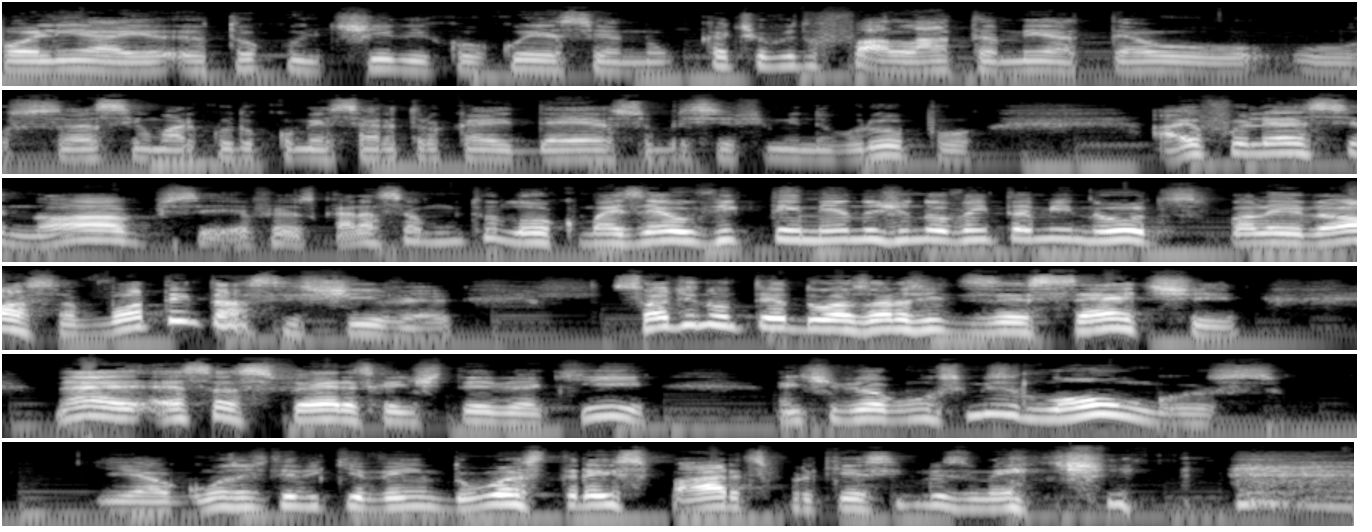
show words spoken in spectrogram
Paulinha, eu, eu tô contigo e conhecendo. Assim, nunca tinha ouvido falar também até o, o Sansa e o Marcudo começaram a trocar ideia sobre esse filme no grupo. Aí eu fui ler a sinopse, eu falei, os caras são muito loucos, mas aí eu vi que tem menos de 90 minutos. Falei, nossa, vou tentar assistir, velho. Só de não ter 2 horas e 17, né? Essas férias que a gente teve aqui, a gente viu alguns filmes longos. E alguns a gente teve que ver em duas, três partes, porque simplesmente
